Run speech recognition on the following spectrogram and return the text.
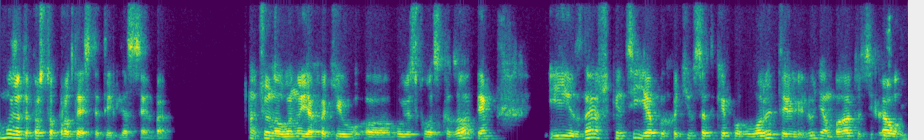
можете просто протестити для себе. Цю новину я хотів обов'язково сказати. І знаєш, в кінці я би хотів все-таки поговорити. Людям багато цікаво.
